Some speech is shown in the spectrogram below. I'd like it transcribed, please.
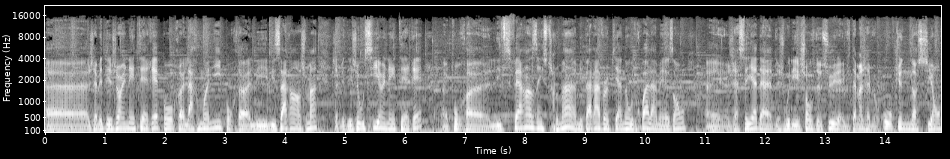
Euh, j'avais déjà un intérêt pour euh, l'harmonie, pour euh, les, arrangements. J'avais déjà aussi un intérêt euh, pour les différents instruments. Mes parents avaient un piano droit à la maison. J'essayais de, de jouer des choses dessus. Évidemment, j'avais aucune notion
